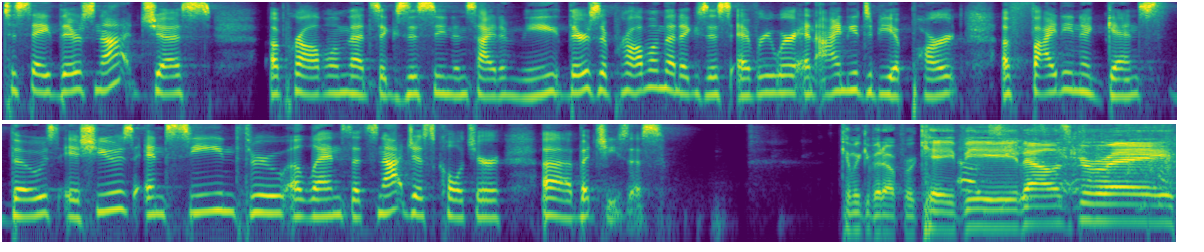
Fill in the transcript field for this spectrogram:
to say there's not just a problem that's existing inside of me. There's a problem that exists everywhere, and I need to be a part of fighting against those issues and seeing through a lens that's not just culture, uh, but Jesus. Can we give it up for KB? Oh, that was great.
